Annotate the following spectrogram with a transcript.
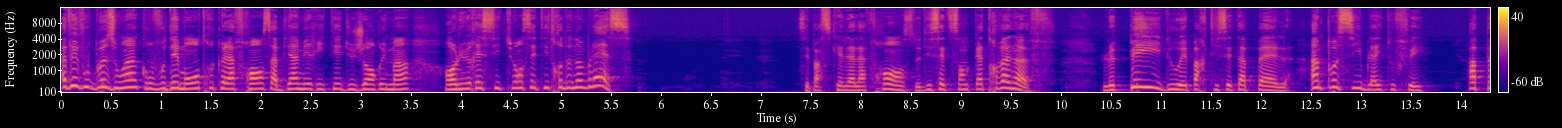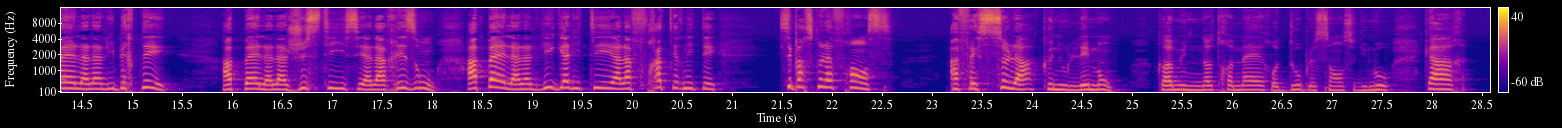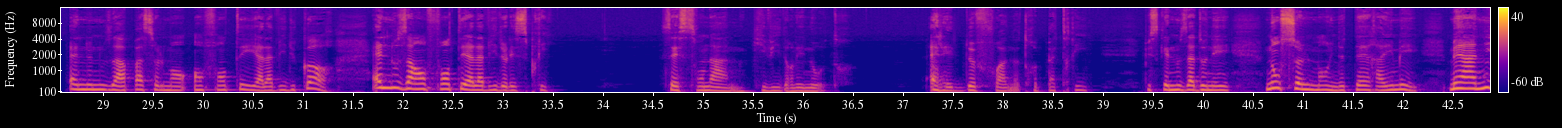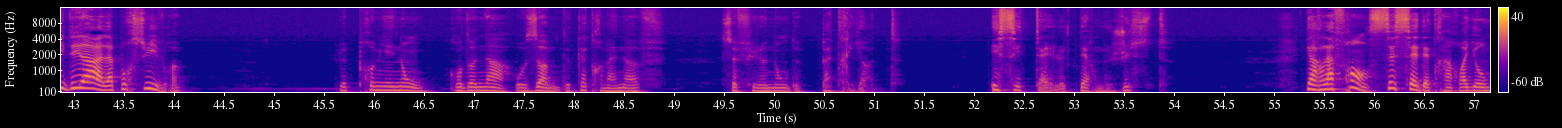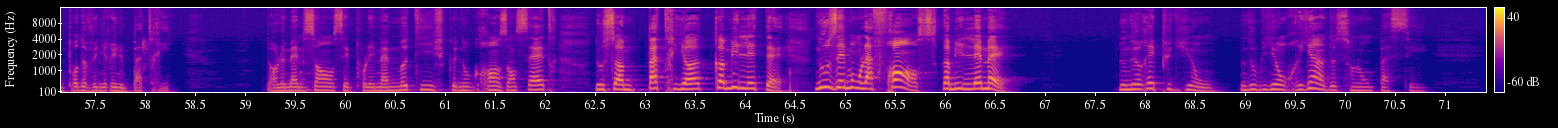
Avez-vous besoin qu'on vous démontre que la France a bien mérité du genre humain en lui restituant ses titres de noblesse? C'est parce qu'elle a la France de 1789, le pays d'où est parti cet appel, impossible à étouffer, appel à la liberté, appel à la justice et à la raison, appel à la légalité et à la fraternité. C'est parce que la France a fait cela que nous l'aimons, comme une notre mère au double sens du mot, car elle ne nous a pas seulement enfantés à la vie du corps, elle nous a enfantés à la vie de l'esprit. C'est son âme qui vit dans les nôtres. Elle est deux fois notre patrie, puisqu'elle nous a donné non seulement une terre à aimer, mais un idéal à poursuivre. Le premier nom qu'on donna aux hommes de 89, ce fut le nom de patriote et c'était le terme juste. Car la France cessait d'être un royaume pour devenir une patrie. Dans le même sens et pour les mêmes motifs que nos grands ancêtres, nous sommes patriotes comme ils l'étaient. Nous aimons la France comme ils l'aimaient. Nous ne répudions, nous n'oublions rien de son long passé,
